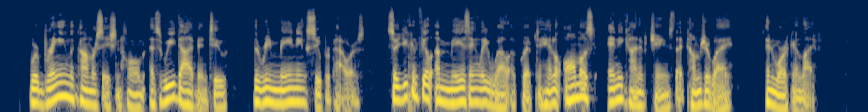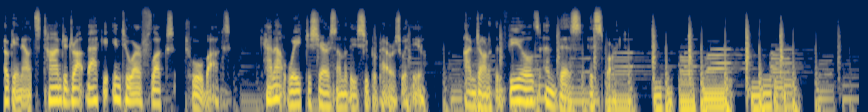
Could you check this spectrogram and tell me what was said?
we're bringing the conversation home as we dive into the remaining superpowers so you can feel amazingly well equipped to handle almost any kind of change that comes your way in work and life. Okay, now it's time to drop back into our Flux toolbox. Cannot wait to share some of these superpowers with you. I'm Jonathan Fields, and this is Sparked.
